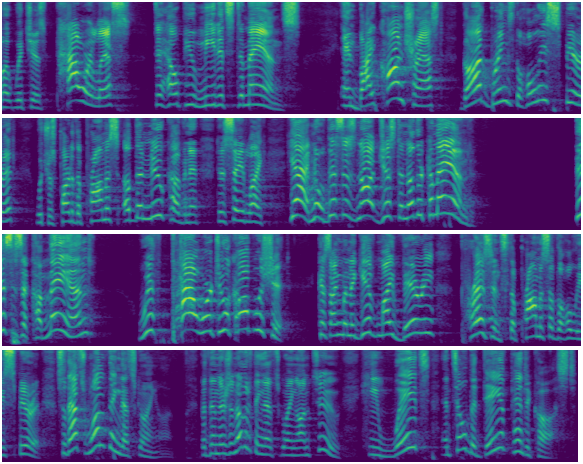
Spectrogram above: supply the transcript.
but which is powerless to help you meet its demands. And by contrast, God brings the Holy Spirit, which was part of the promise of the new covenant, to say, like, yeah, no, this is not just another command. This is a command with power to accomplish it. Because I'm going to give my very presence, the promise of the Holy Spirit. So that's one thing that's going on. But then there's another thing that's going on too. He waits until the day of Pentecost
